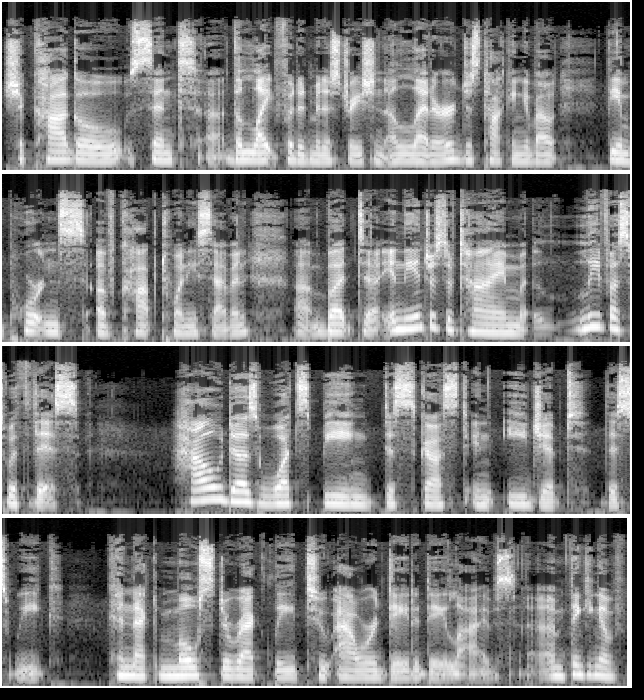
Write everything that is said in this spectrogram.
Chicago sent uh, the Lightfoot administration a letter just talking about the importance of COP27. Uh, but uh, in the interest of time, leave us with this. How does what's being discussed in Egypt this week connect most directly to our day to day lives? I'm thinking of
